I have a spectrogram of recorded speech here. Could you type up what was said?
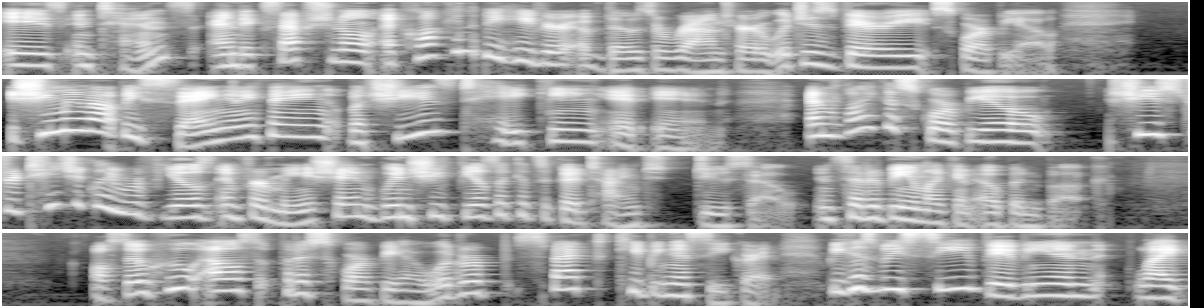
is intense and exceptional at clocking the behavior of those around her, which is very Scorpio. She may not be saying anything, but she is taking it in. And like a Scorpio, she strategically reveals information when she feels like it's a good time to do so, instead of being like an open book. Also, who else but a Scorpio would respect keeping a secret? Because we see Vivian like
